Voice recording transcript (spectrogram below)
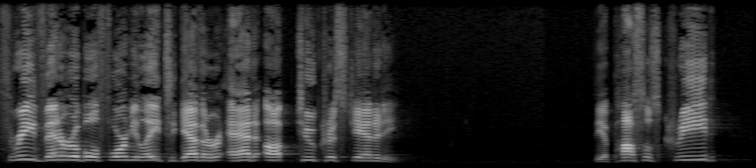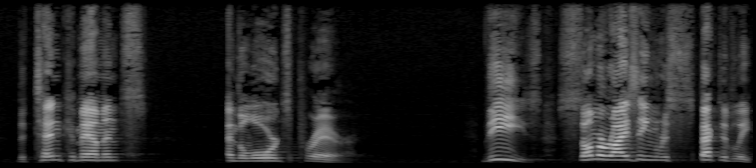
Three venerable formulae together add up to Christianity the Apostles' Creed, the Ten Commandments, and the Lord's Prayer. These, summarizing respectively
